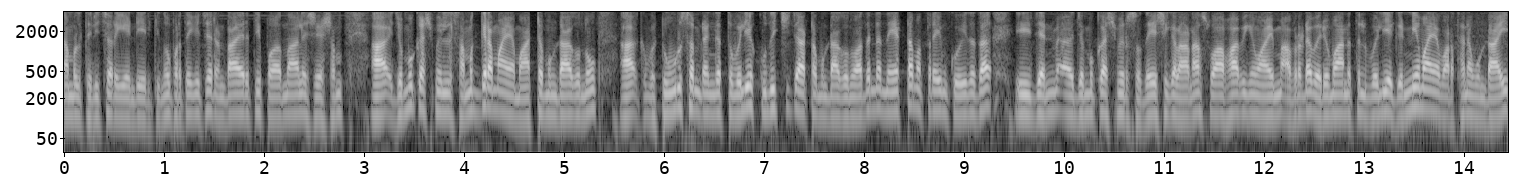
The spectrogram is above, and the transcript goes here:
നമ്മൾ തിരിച്ചറിയേണ്ടിയിരിക്കുന്നു. പ്രത്യേകിച്ച് രണ്ടായിരത്തി പതിനാലിന് ശേഷം ജമ്മു കാശ്മീരിൽ സമഗ്രമായ മാറ്റമുണ്ടാകുന്നു. ടൂറിസം രംഗത്ത് വലിയ കുതിച്ചുചാട്ടം ഉണ്ടാകുന്നു അതിന്റെ നേട്ടം അത്രയും കൊയ്തത് ഈ ജന്മ ജമ്മു കാശ്മീർ സ്വദേശികളാണ്. സ്വാഭാവികമായും അവരുടെ വരുമാനത്തിൽ വലിയ ഗണ്യമായ വർധനമുണ്ടായി.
